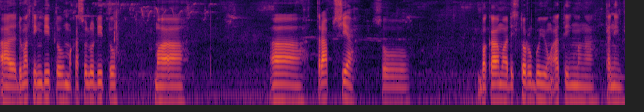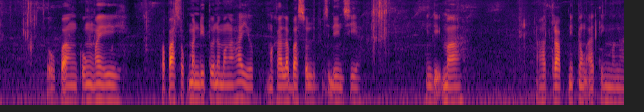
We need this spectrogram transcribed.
ah, dumating dito makasulo dito ma ah, trap siya. So baka madisturbo yung ating mga tanim. So upang kung may papasok man dito ng mga hayop makalabas ulit din siya. Hindi ma ah, trap nitong ating mga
